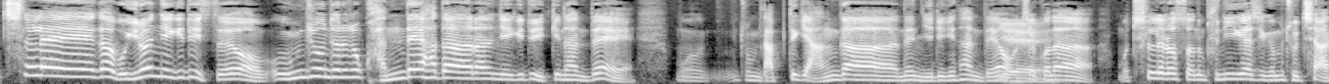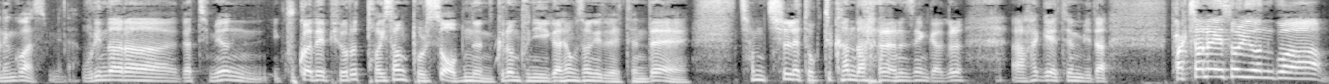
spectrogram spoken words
칠레가 뭐 이런 얘기도 있어요. 음주운전에 좀 관대하다라는 얘기도 있긴 한데 뭐 좀 납득이 안 가는 일이긴 한데요. 예. 어쨌거나 뭐 칠레로서는 분위기가 지금은 좋지 않은 것 같습니다. 우리나라 같으면 국가대표로 더 이상 볼 수 없는 그런 분위기가 형성이 될 텐데 참 칠레 독특한 나라라는 생각을 아, 하게 됩니다. 박찬하 해설위원과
